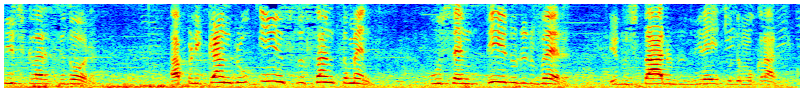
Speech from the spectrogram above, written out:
esclarecedor, aplicando incessantemente o sentido de dever e do Estado de Direito Democrático.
